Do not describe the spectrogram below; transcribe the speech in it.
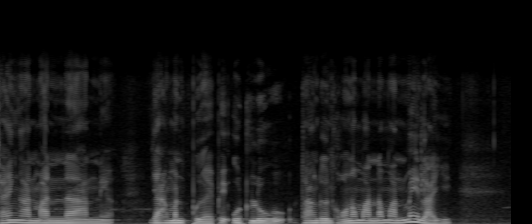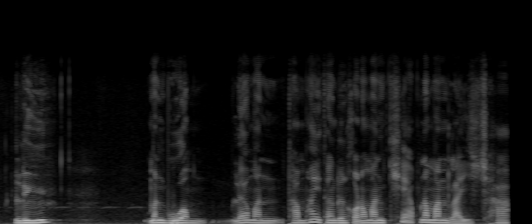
ใช้งานมานานเนี่ยยางมันเปื่อยไปอุดรูทางเดินของน้ำมันน้ำมันไม่ไหล หรือมันบวมแล้วมันทำให้ทางเดินของน้ำมันแคบน้ำมันไหลช้า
